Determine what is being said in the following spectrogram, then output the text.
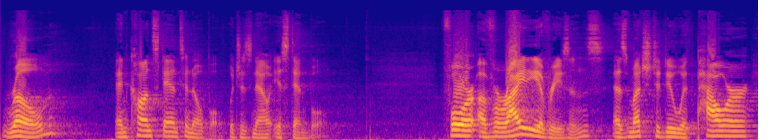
Rome and Constantinople, which is now Istanbul. For a variety of reasons, as much to do with power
